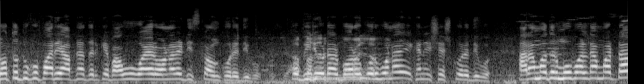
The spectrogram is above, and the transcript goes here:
যতটুকু পারি আপনাদেরকে বাবু ভাইয়ের অনারে ডিসকাউন্ট করে দিব। তো ভিডিওটা বড় করব না এখানে শেষ করে দিব। আর আমাদের মোবাইল নাম্বারটা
